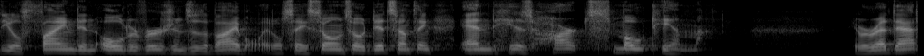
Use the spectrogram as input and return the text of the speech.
you'll find in older versions of the Bible. It'll say, so and so did something, and his heart smote him. You ever read that?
